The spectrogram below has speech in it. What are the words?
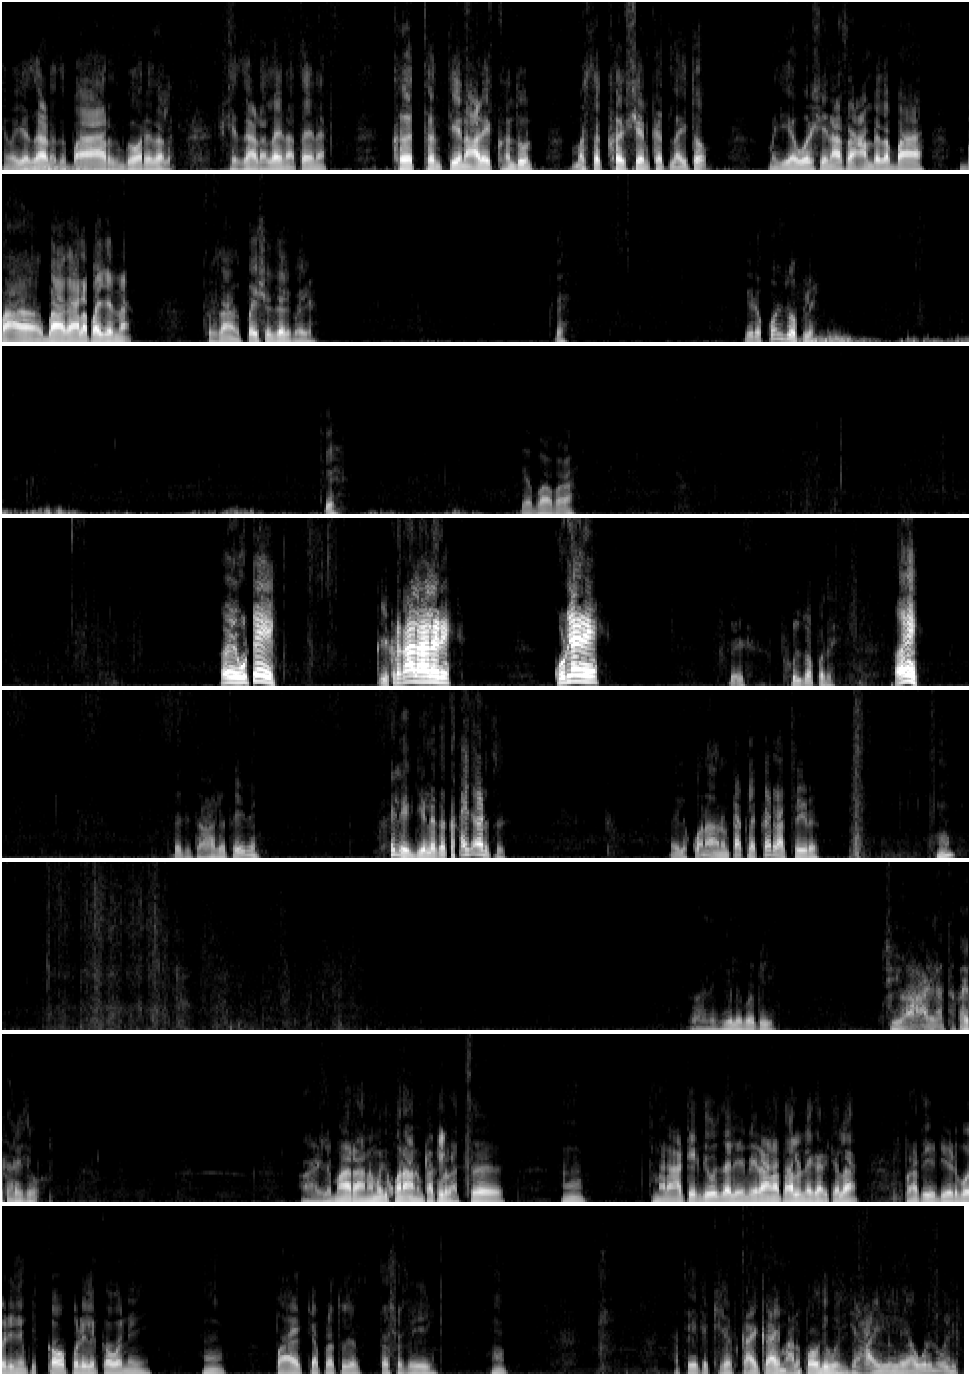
या झाडाचं पार बोऱ्या झालं. हे झाडाला आहे ना आता आहे ना खत थन तेन आळे खंदून मस्त खत शेणखत लावतो म्हणजे या वर्षी ना असा आंब्याचा बा बा बाग आला पाहिजे ना तर सांग पैसे झाले पाहिजे. इकडं कोण झोपलं या बाबा. अय उठे इकडं काय आला रे? कुठला रे? ते फुल झोपत आहे. अय तिथं आलं तरी नाही. पहिले गेलं का काय काढचं? पहिले कोणा आणून टाकलं? काय रातचं इकडं? हं? गेलं बरं की ची आयला आता काय करायचं? आयला मा रानामध्ये कोणा आणून टाकलं रातचं? मला आठ एक दिवस झाले मी रानात आलो नाही घरक्याला. पण आता ही डेड बॉडी नेमकी कवा पडेल कवा नाही? हं? पायात चपला तुझ्या तसंच आहे. आता याच्या खिशात काय काय? मला पाहू दे बोल आईला लय आवडत होईल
